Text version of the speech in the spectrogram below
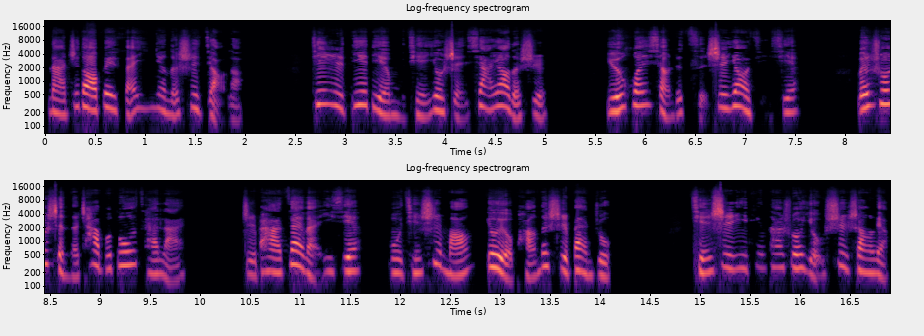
哪知道被樊姨娘的事搅了。今日爹爹母亲又审下药的事，云欢想着此事要紧些，闻说审的差不多才来，只怕再晚一些，母亲事忙又有旁的事办住。”秦氏一听他说有事商量，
